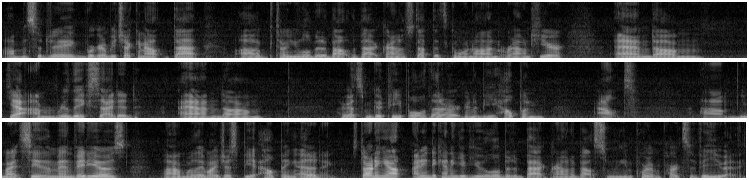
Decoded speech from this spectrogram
Um, and so today we're going to be checking out that, uh, telling you a little bit about the background of stuff that's going on around here. And um, yeah, I'm really excited and um, I've got some good people that are going to be helping out. Um, you might see them in videos um, or they might just be helping editing. Starting out, I need to kind of give you a little bit of background about some of the important parts of video editing.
